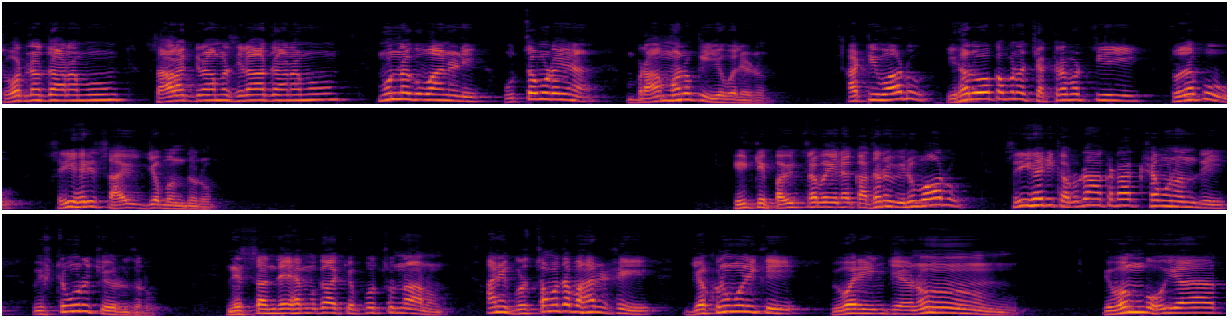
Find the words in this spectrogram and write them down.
సువర్ణదానము సాలగ్రామ శిలాదానము మున్నగు వానిని ఉత్తముడైన బ్రాహ్మణులకు ఇవ్వలేను. అట్టివాడు ఇహలోకమున చక్రవర్తి అయి తుదకు శ్రీహరి సాయుధ్యమందును. ఇట్టి పవిత్రమైన కథను వినువారు శ్రీహరి కరుణాకటాక్షమునంది విష్ణువును చేరుదురు. నిస్సందేహముగా చెప్పుచున్నాను అని గృత్సమత మహర్షి జఖ్నుమునికి వివరించాను. యువం భూయాత్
